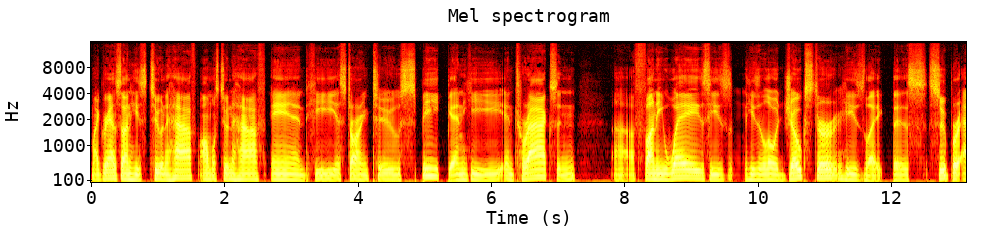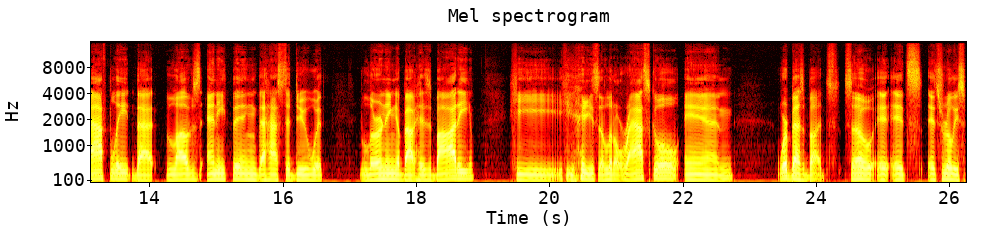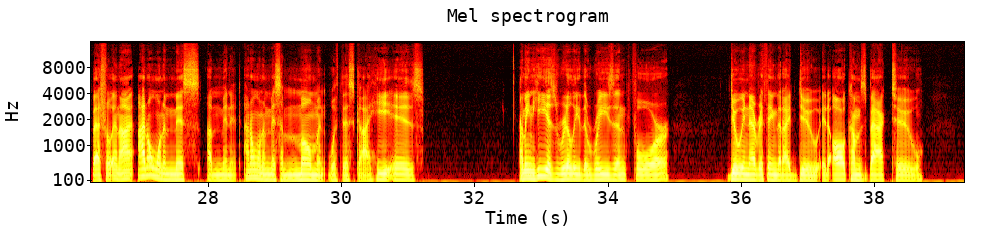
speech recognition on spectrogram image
my grandson, he's two and a half, almost two and a half, and he is starting to speak and he interacts in uh, funny ways. He's he's a little jokester. He's like this super athlete that loves anything that has to do with learning about his body. He he's a little rascal and we're best buds. So it, it's it's really special, and I I don't want to miss a minute. I don't want to miss a moment with this guy. He is. I mean, he is really the reason for doing everything that I do. It all comes back to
